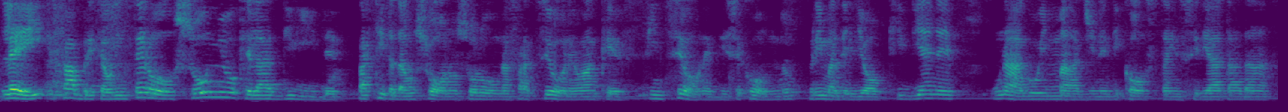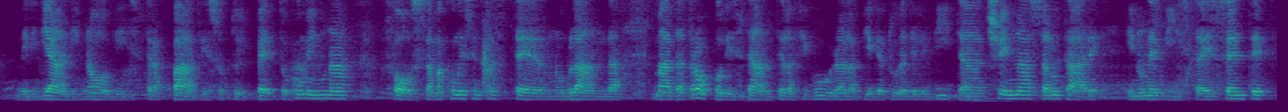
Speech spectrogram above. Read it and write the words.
Lei fabbrica un intero sogno che la divide, partita da un suono, solo una frazione o anche finzione di secondo, prima degli occhi, viene un'ago immagine di costa insidiata da meridiani, nodi strappati sotto il petto, come in una fossa, ma come senza sterno, blanda, ma da troppo distante la figura, la piegatura delle dita, accenna a salutare e non è vista e sente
